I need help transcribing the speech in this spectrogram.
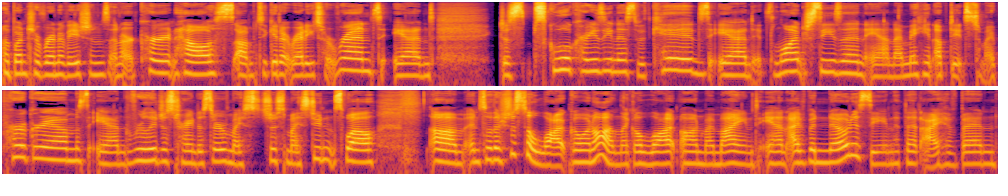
a bunch of renovations in our current house um, to get it ready to rent and just school craziness with kids and it's launch season and I'm making updates to my programs and really just trying to serve my just my students well. Um, and so there's just a lot going on, like a lot on my mind. And I've been noticing that I have been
